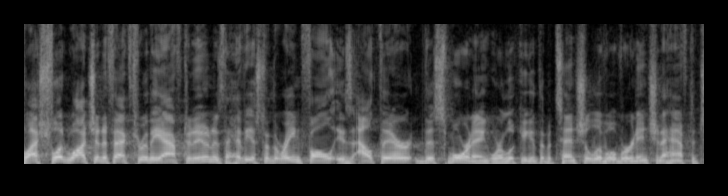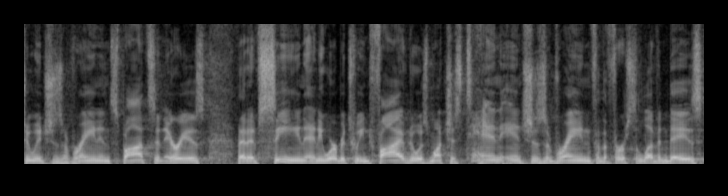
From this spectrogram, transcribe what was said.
Flash flood watch in effect through the afternoon as the heaviest of the rainfall is out there this morning. We're looking at the potential of over an inch and a half to two inches of rain in spots in areas that have seen anywhere between five to as much as 10 inches of rain for the first 11 days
